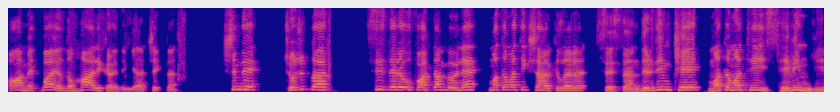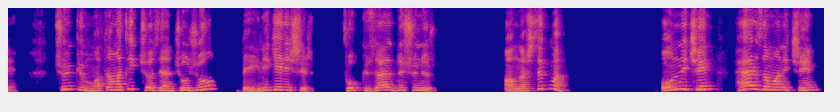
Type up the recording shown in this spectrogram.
Ahmet bayıldım harikaydın gerçekten şimdi çocuklar sizlere ufaktan böyle matematik şarkıları seslendirdim ki matematiği sevin diye. Çünkü matematik çözen çocuğun beyni gelişir. Çok güzel düşünür. Anlaştık mı? Onun için her zaman için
